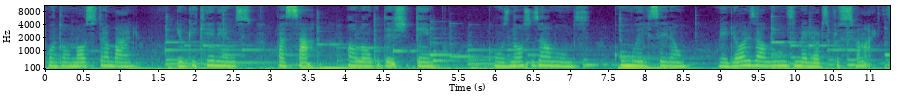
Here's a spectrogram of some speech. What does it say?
quanto ao nosso trabalho e o que queremos passar ao longo deste tempo com os nossos alunos, como eles serão melhores alunos e melhores profissionais.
